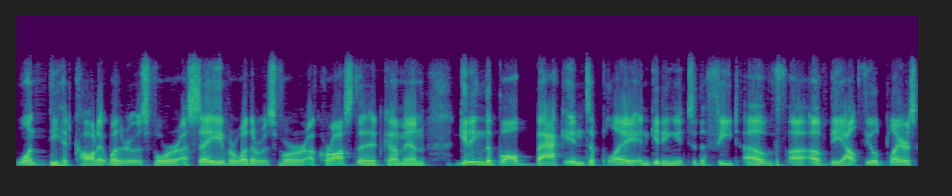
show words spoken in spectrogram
once he had caught it, whether it was for a save or whether it was for a cross that had come in, getting the ball back into play and getting it to the feet of uh, of the outfield players.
